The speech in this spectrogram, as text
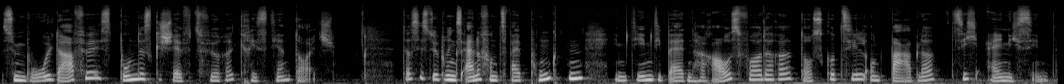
Symbol dafür ist Bundesgeschäftsführer Christian Deutsch. Das ist übrigens einer von zwei Punkten, in dem die beiden Herausforderer Doskozil und Babler sich einig sind.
